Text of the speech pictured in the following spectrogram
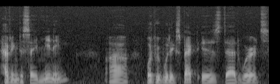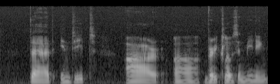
having the same meaning uh, what we would expect is that words that indeed are uh, very close in meaning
